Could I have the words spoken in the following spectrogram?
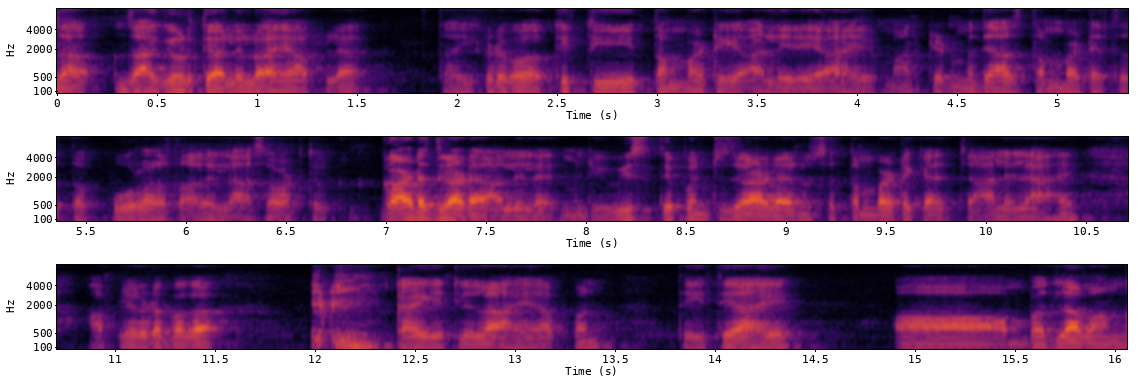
जा जागेवरती आलेलो आहे आपल्या. तर इकडे बघा किती तंबाटे आलेले आहे. मार्केटमध्ये आज तंबाट्याचं तर पुरात आलेलं असं वाटतं. गाड्याच गाड्या आलेल्या आहेत. म्हणजे वीस ते पंचवीस गाड्यानुसार तंबाटे कॅचच्या आलेल्या आहे. आपल्याकडे बघा काय घेतलेलं आहे आपण. तर इथे आहे बदला वांग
